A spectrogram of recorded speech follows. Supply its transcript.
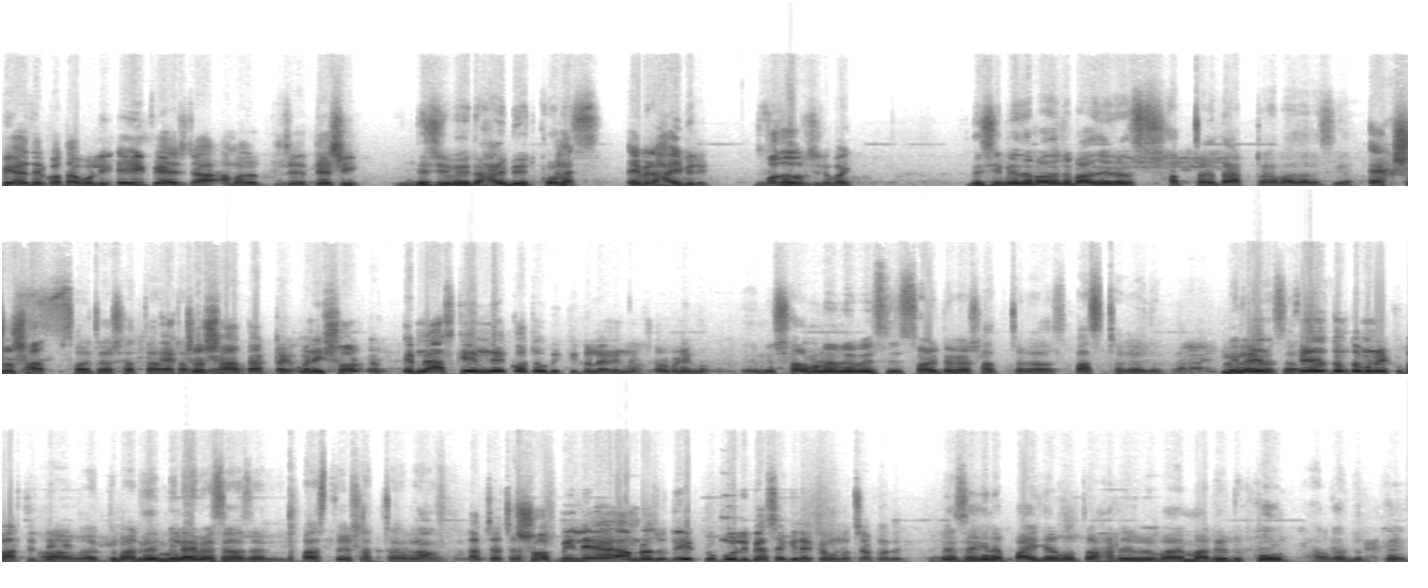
পেঁয়াজের কথা বলি এই পেঁয়াজটা আমাদের যে দেশি? দেশি হাইব্রিড করস। এবার হাইব্রিড কত চলছিল ভাই? দেশি পেঁয়াজের বাজারে সাত টাকাতে আট টাকা বাজার আছে একশো সাত। ছয় টাকা সাত টাকা একশো সাত আট টাকা। মানে এমনি আজকে এমনি কত বিক্রি করলেন এমনি? সর্বনিম্ন? এমনি সর্বনিম্ন বেশি ছয় টাকা সাত টাকা পাঁচ টাকা এরকম। মিলাই বেচা পেঁয়াজের দাম তো মনে একটু বাড়তির দিকে। হ্যাঁ, একটু বাড়বে মিলাই বেচা আছে আর পাঁচ থেকে সাত টাকা আচ্ছা আচ্ছা। সব মিলিয়ে আমরা যদি একটু বলি বেচা কিনা কেমন হচ্ছে আপনাদের? বেচা কিনা পাইকার মতো হাটের মাঠে একটু কম হালকা একটু কম।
